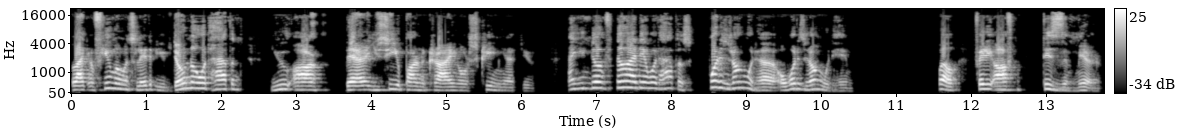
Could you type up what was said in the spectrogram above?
like a few moments later, you don't know what happened. You are there, you see your partner crying or screaming at you, and you have no idea what happens. What is wrong with her or what is wrong with him? Well, very often this is a mirror.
